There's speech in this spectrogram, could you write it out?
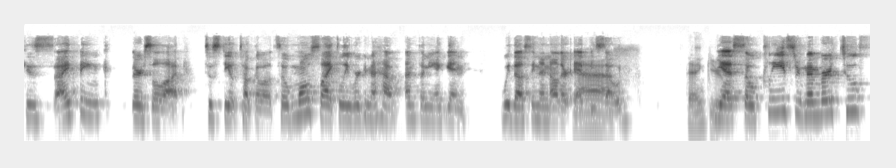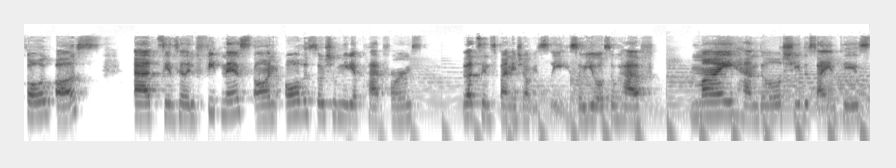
Because I think there's a lot to still talk about. So most likely we're gonna have Anthony again with us in another episode. Thank you. Yes, so please remember to follow us at Ciencia del Fitness on all the social media platforms. That's in Spanish, obviously. So you also have my handle, She the Scientist,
